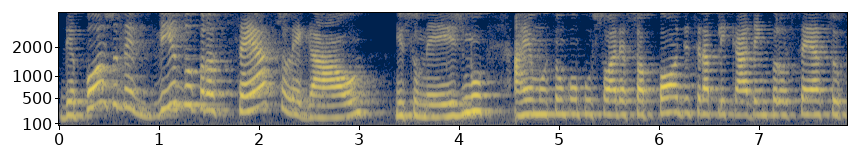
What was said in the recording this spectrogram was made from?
depois do devido processo legal, isso mesmo, a remoção compulsória só pode ser aplicada em processo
